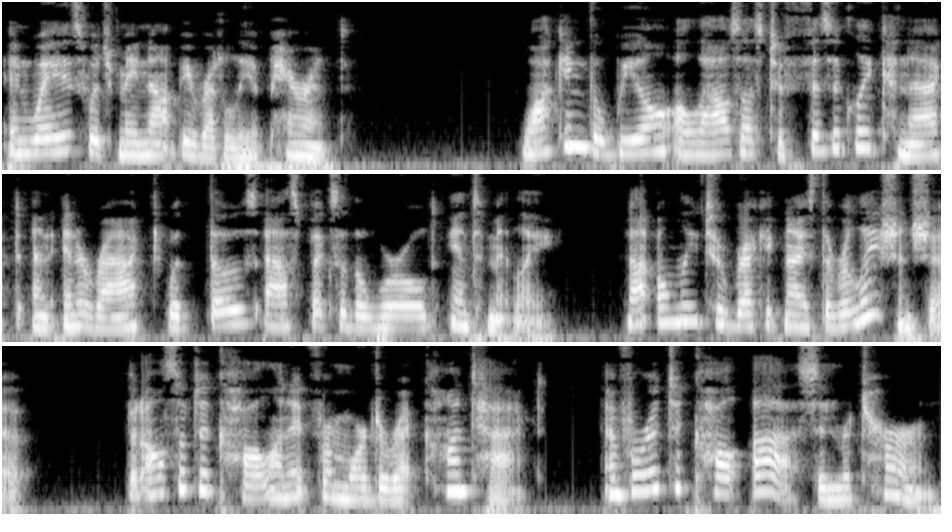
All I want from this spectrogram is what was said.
in ways which may not be readily apparent. Walking the wheel allows us to physically connect and interact with those aspects of the world intimately, not only to recognize the relationship, but also to call on it for more direct contact and for it to call us in return.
